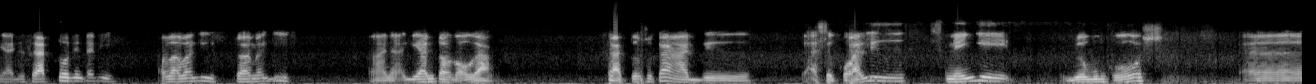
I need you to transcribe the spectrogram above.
Ni ada seratus ni tadi. Allah bagi, Tuhan bagi. Ha, nak pergi hantar kat orang. Seratus tu kan ada rasa kuala RM9 dua bungkus uh,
